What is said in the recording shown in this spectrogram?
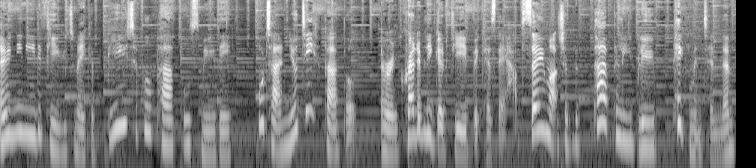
only need a few to make a beautiful purple smoothie or turn your teeth purple. They're incredibly good for you because they have so much of the purpley blue pigment in them,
